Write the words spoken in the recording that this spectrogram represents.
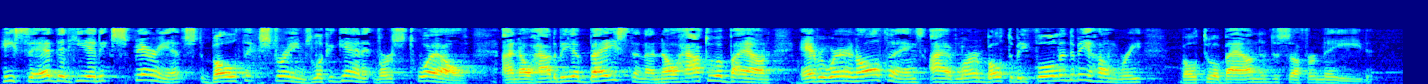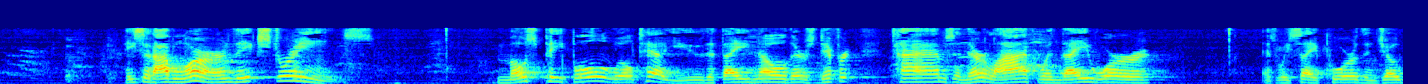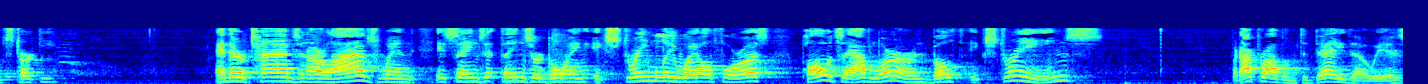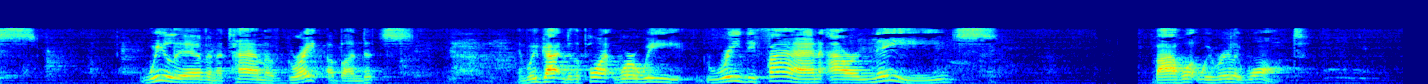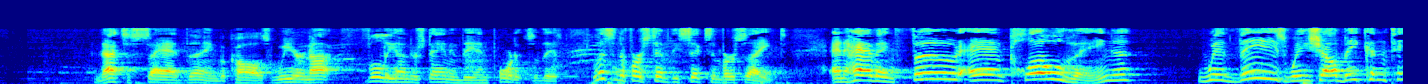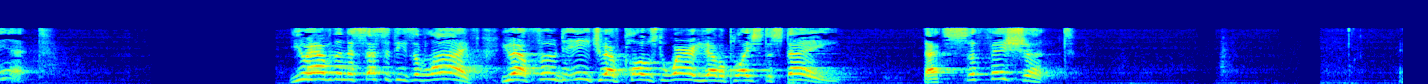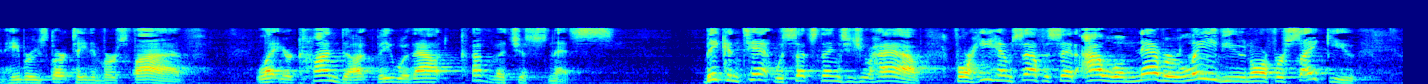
he said that he had experienced both extremes. Look again at verse 12. I know how to be abased and I know how to abound. Everywhere in all things I have learned both to be full and to be hungry, both to abound and to suffer need. He said, I've learned the extremes. Most people will tell you that they know there's different times in their life when they were, as we say, poorer than Job's turkey. And there are times in our lives when it seems that things are going extremely well for us. Paul would say, I've learned both extremes. But our problem today, though, is we live in a time of great abundance. And we've gotten to the point where we redefine our needs by what we really want. And that's a sad thing because we are not fully understanding the importance of this. Listen to 1 Timothy 6 and verse 8. And having food and clothing, with these we shall be content. You have the necessities of life. You have food to eat. You have clothes to wear. You have a place to stay. That's sufficient. In Hebrews 13 and verse 5, let your conduct be without covetousness. Be content with such things as you have, for he himself has said, I will never leave you nor forsake you.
